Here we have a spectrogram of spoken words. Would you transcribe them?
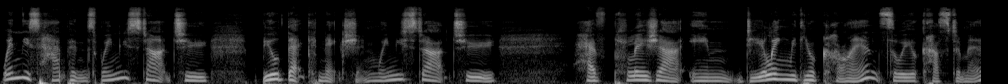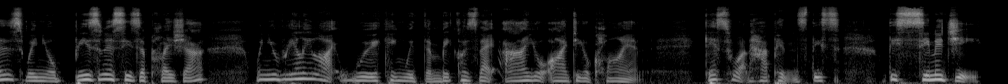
When this happens, when you start to build that connection, when you start to have pleasure in dealing with your clients or your customers, when your business is a pleasure, when you really like working with them because they are your ideal client, guess what happens? This this synergy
